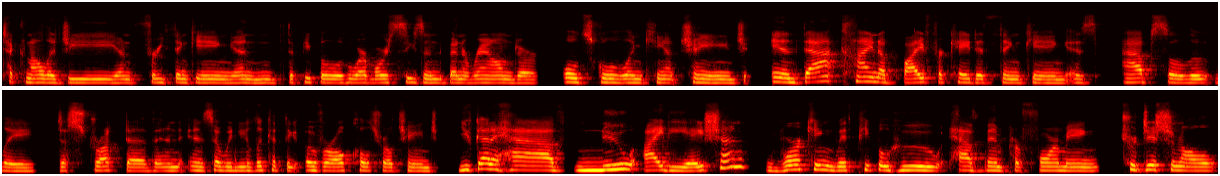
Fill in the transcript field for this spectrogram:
technology and free thinking and the people who are more seasoned been around are old school and can't change. And that kind of bifurcated thinking is absolutely destructive. And and so when you look at the overall cultural change you've got to have new ideation working with people who have been performing traditional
